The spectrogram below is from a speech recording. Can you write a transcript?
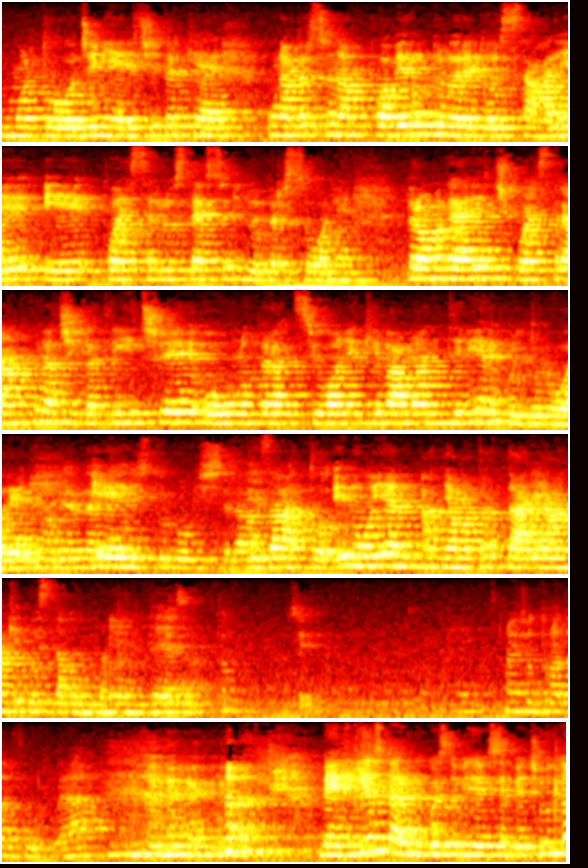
molto generici perché una persona può avere un dolore dorsale e può essere lo stesso di due persone, però magari ci può essere anche una cicatrice o un'operazione che va a mantenere quel dolore. No, e, disturbo viscerale. Esatto, e noi andiamo a trattare anche questa componente. Esatto mi sono trovata furba eh? bene io spero che questo video vi sia piaciuto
